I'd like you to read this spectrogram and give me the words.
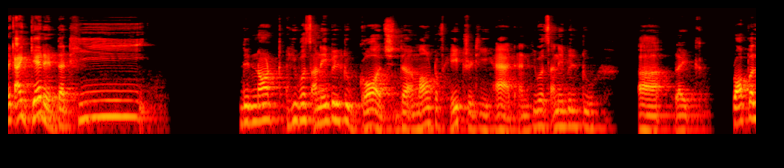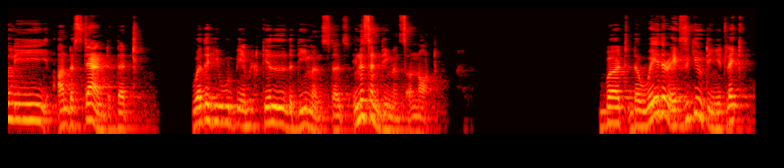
Like i get it that he did not he was unable to gauge the amount of hatred he had and he was unable to uh like properly understand that whether he would be able to kill the demons that's innocent demons or not. But the way they're executing it like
